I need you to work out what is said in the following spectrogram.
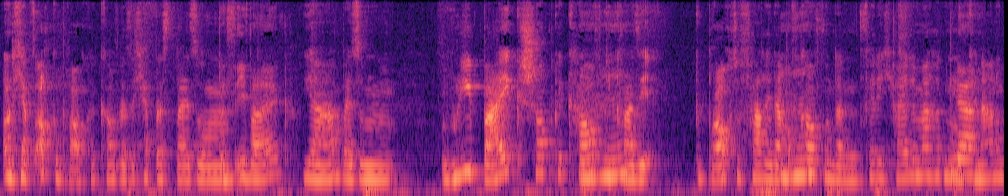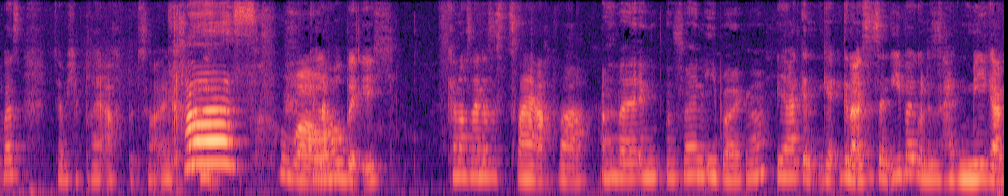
Und ich habe es auch gebraucht gekauft. Also ich habe das bei so einem, Das E-Bike. ja, bei so einem Rebike-Shop gekauft, die Mhm. quasi gebrauchte Fahrräder Mhm. aufkaufen und dann fertig heile machen und Ja. keine Ahnung was. Ich glaube, ich habe 3,8 bezahlt. Krass! Wow. Glaube ich. Kann auch sein, dass es 2,8 war. Das war, ja irgend- das war ein E-Bike, ne? Ja, ge ge genau. Es ist ein E-Bike und es ist halt ein mega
